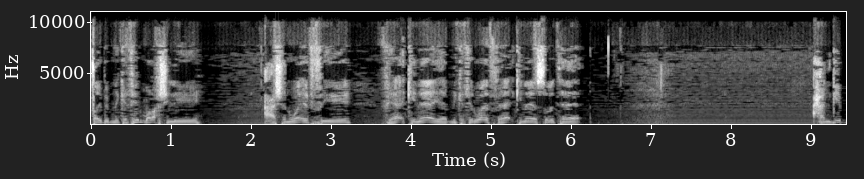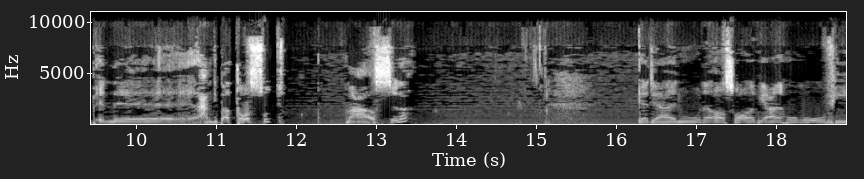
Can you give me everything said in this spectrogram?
طيب ابن كثير ما راحش ليه؟ عشان واقف في إيه؟ في هاء كناية. ابن كثير واقف في هاء كناية صلة هاء. هنجيب ان هنجيب بقى التوسط مع الصلة. يجعلون أصابعهم في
